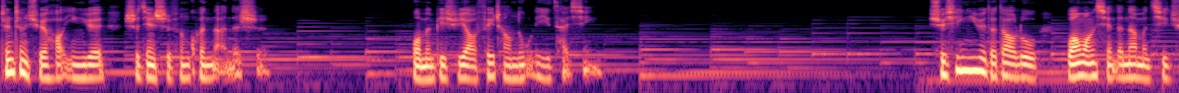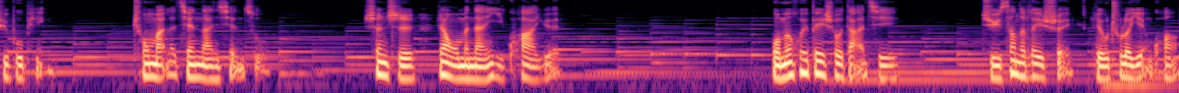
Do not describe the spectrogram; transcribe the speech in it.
真正学好音乐是件十分困难的事。我们必须要非常努力才行。学习音乐的道路往往显得那么崎岖不平，充满了艰难险阻，甚至让我们难以跨越。我们会备受打击，沮丧的泪水流出了眼眶。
